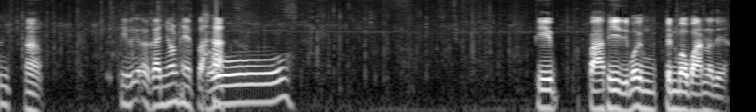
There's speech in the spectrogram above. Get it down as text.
นอ้าวที่เหลือกันย้อนให้ปลาโอ้พี่ปลาพี่สิบ่เป็นเป็นเบาหวานแล้วเดี๋ยว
